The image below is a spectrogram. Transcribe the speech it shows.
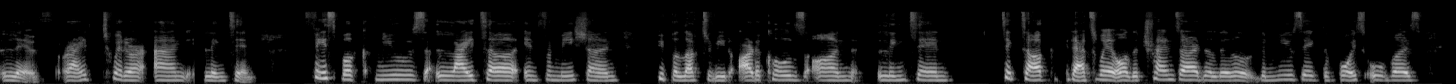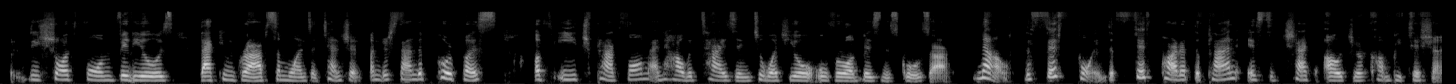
live, right? Twitter and LinkedIn. Facebook news, lighter information. People love to read articles on LinkedIn TikTok, that's where all the trends are, the little the music, the voiceovers, the short form videos that can grab someone's attention. Understand the purpose of each platform and how it ties into what your overall business goals are. Now, the fifth point, the fifth part of the plan is to check out your competition.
